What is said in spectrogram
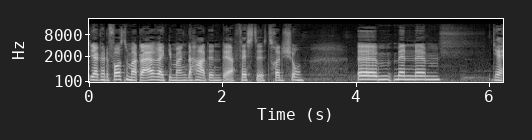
jeg kan da forestille mig, at der er rigtig mange, der har den der faste tradition. Øhm, men øhm, ja,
